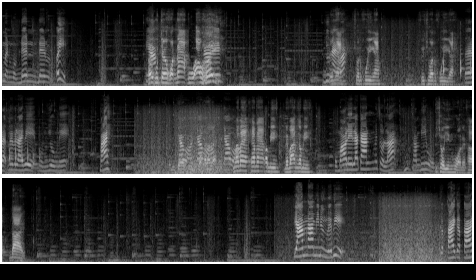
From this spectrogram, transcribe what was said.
เหมือนผมเดินเดินแบบเอ้ยพี่เฮ้ยอาร์มกูเจอคนหน้ากูเอาเฮ้ยอยู่ไหนเป็งวะชวนคุยไงคือชวนคุยไงไม่เป็นไรไม่เป็นไรพี่ผมอยู่ตรงนี้ ไปดี๋ยวมึง เจ้าเหรอกูเจ้าเหรอนั่นแหละเจ้าเหรอไม่ไม่ข้างหน้าก็มีในบ้านก็มีผมเอาเลยละกันไม่สนละทำพี่ผมพี่โชว์ยิงหัวหนะครับ ได้พี่อาร์มหน้ามีหนึ่งเลยพี่เกือบตายเกือบตาย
